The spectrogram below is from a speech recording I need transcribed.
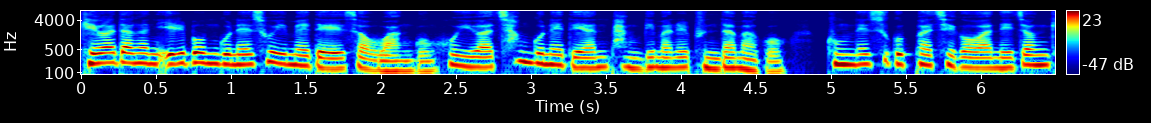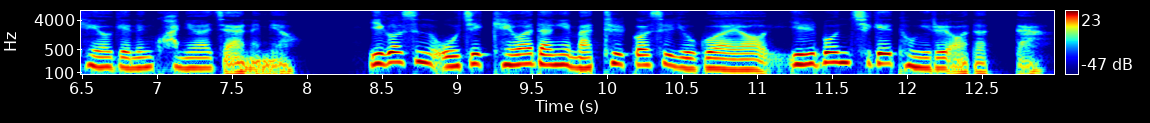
개화당은 일본군의 소임에 대해서 왕궁 호위와 청군에 대한 방비만을 분담하고 국내 수구파 제거와 내정 개혁에는 관여하지 않으며 이것은 오직 개화당이 맡을 것을 요구하여 일본 측의 동의를 얻었다.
